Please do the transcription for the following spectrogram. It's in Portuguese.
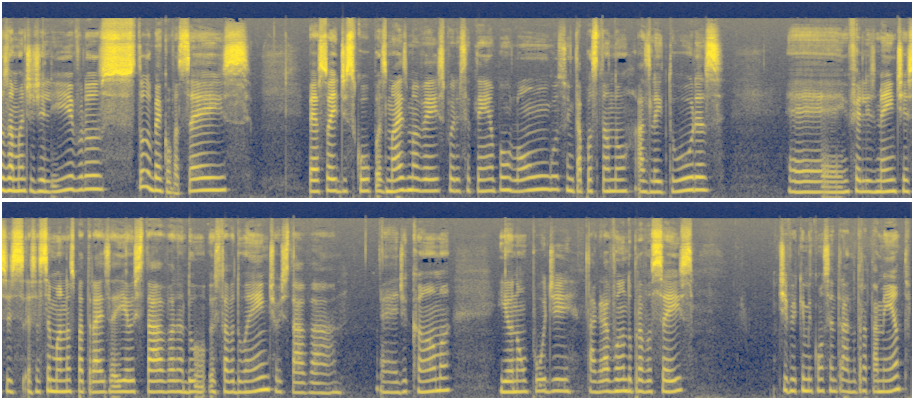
meus amantes de livros, tudo bem com vocês? Peço aí desculpas mais uma vez por esse tempo longo sem estar postando as leituras. É, infelizmente, esses, essas semanas para trás aí eu estava, do, eu estava doente, eu estava é, de cama e eu não pude estar gravando para vocês. Tive que me concentrar no tratamento.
